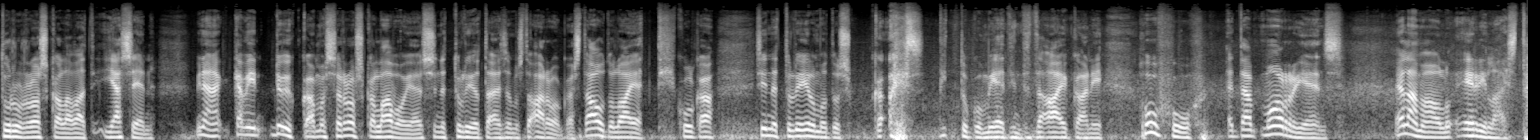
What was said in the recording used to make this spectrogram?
Turun roskalavat jäsen. Minä kävin dyykkaamassa roskalavoja, jos sinne tuli jotain semmoista arvokasta. Autolla ajettiin. Kuulkaa, sinne tuli ilmoitus. Vittu kun mietin tätä aikaa, niin huh, että morjens elämä on ollut erilaista.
